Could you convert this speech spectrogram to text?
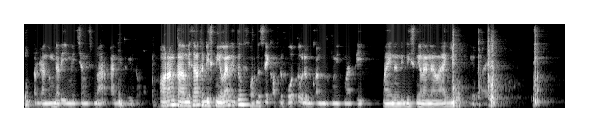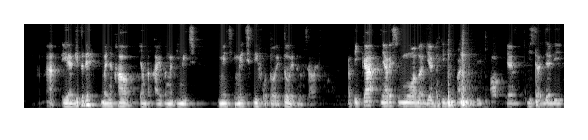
tergantung dari image yang disebarkan gitu gitu. Orang ke misalnya ke Disneyland itu for the sake of the photo udah bukan untuk menikmati mainan di Disneyland lagi gitu kayak. Karena ya gitu deh banyak hal yang terkait dengan image image image di foto itu gitu misalnya. Ketika nyari semua bagian kehidupan gitu, oh ya bisa jadi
